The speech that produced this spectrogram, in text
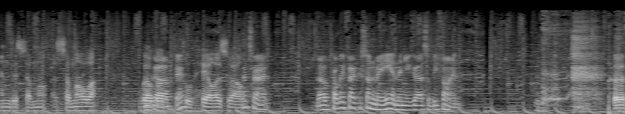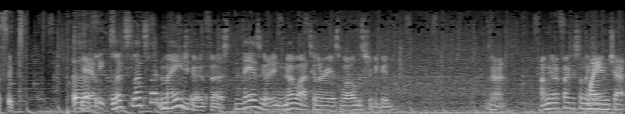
and the Samo- Samoa will Will go go, up there. to hill as well. That's right. They'll probably focus on me, and then you guys will be fine. Perfect. Yeah, Perfect. let's let's let Mage go first. There's good. No artillery as well. This should be good. Alright. I'm gonna focus on the Mine- game chat,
